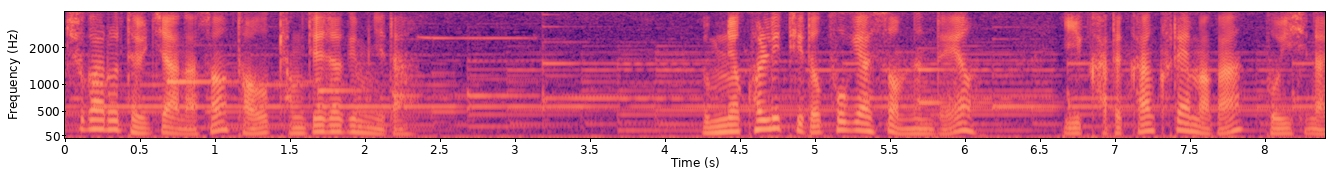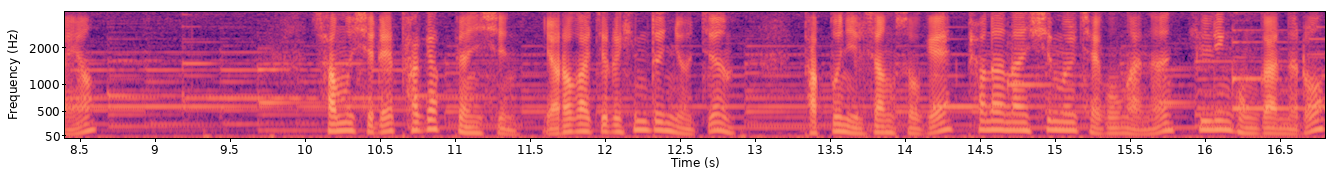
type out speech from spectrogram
추가로 들지 않아서 더욱 경제적입니다. 음료 퀄리티도 포기할 수 없는데요. 이 가득한 크레마가 보이시나요? 사무실의 파격 변신, 여러 가지로 힘든 요즘 바쁜 일상 속에 편안한 쉼을 제공하는 힐링 공간으로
